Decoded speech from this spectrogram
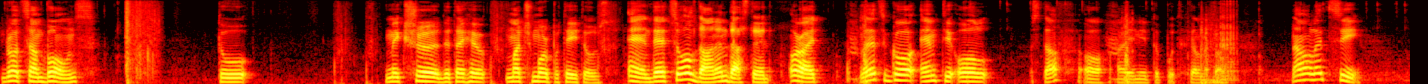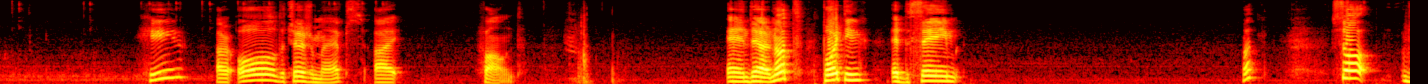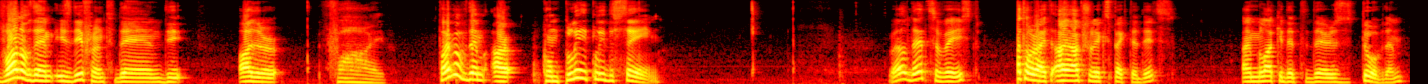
brought some bones to make sure that I have much more potatoes. And that's all done and dusted. Alright, let's go empty all stuff. Oh, I need to put helmet on. Now let's see. Here are all the treasure maps I found. And they are not pointing at the same... What? So, one of them is different than the other five. Five of them are completely the same. Well, that's a waste. But alright, I actually expected this. I'm lucky that there's two of them.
